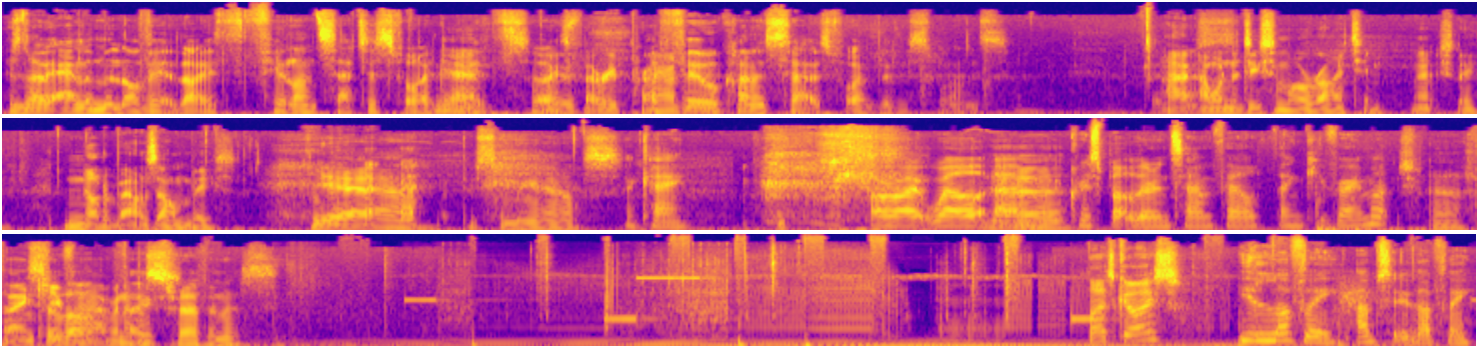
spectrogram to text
There's no element of it that I feel unsatisfied Yeah, with. So I very proud I of feel it. kind of satisfied with this one. So. I, I want to do some more writing. Actually, not about zombies. Yeah, do something else. Okay. All right. Well, Yeah. um, Chris Butler and Sam Fell, thank you very much. Ah, thanks you for lot. having Thanks us. for having us. Nice guys. You're lovely, absolutely lovely.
